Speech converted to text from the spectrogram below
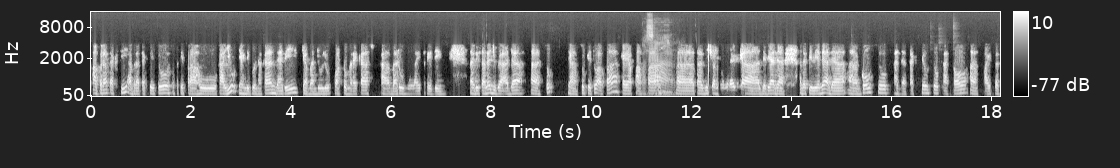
Abra Taxi. Abra Taxi itu seperti perahu kayu yang digunakan dari zaman dulu waktu mereka uh, baru mulai trading. Nah di sana juga ada uh, souk. Ya, souk itu apa? Kayak pasar, Pasar. uh, tradisional mereka. Jadi ada ada pilihannya ada uh, gold souk, ada textile souk atau uh, spices.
